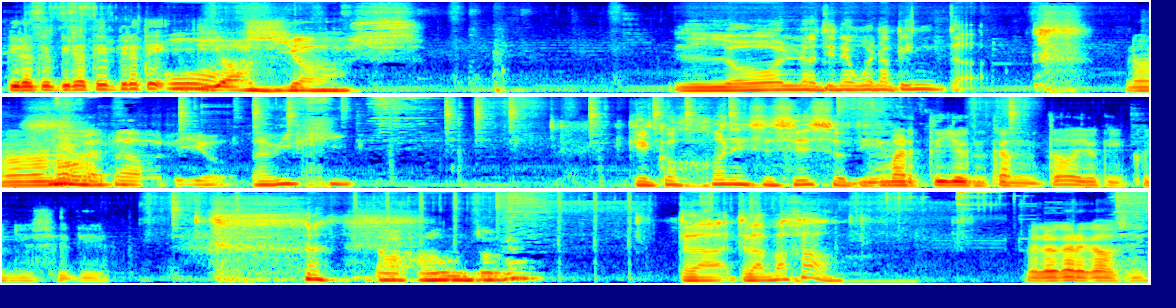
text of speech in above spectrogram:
Pírate, pírate, pírate. ¡Oh, Dios. Dios! LOL no tiene buena pinta. No, no, no, Me ha no. matado, tío. La Virgen. ¿Qué cojones es eso, tío? Un martillo encantado. Yo qué coño sé, tío. ¿Te ha bajado un toque? ¿Te la, ¿Te la has bajado? Me lo he cargado, sí.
